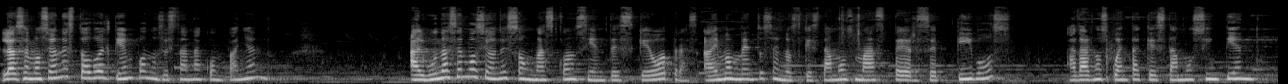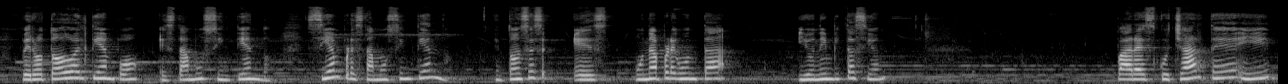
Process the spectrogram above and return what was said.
Las emociones todo el tiempo nos están acompañando. Algunas emociones son más conscientes que otras. Hay momentos en los que estamos más perceptivos a darnos cuenta que estamos sintiendo, pero todo el tiempo estamos sintiendo, siempre estamos sintiendo. Entonces es una pregunta y una invitación para escucharte y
